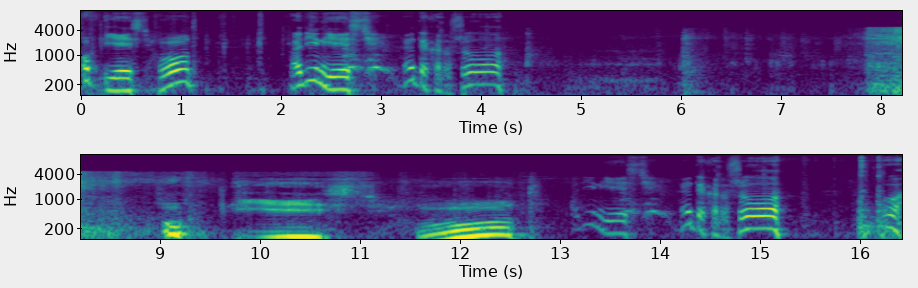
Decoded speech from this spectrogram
Оп, есть. Вот. Один есть. Это хорошо. Один есть. Это хорошо. О.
